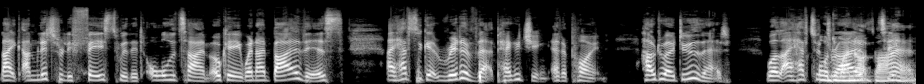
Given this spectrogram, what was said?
Like I'm literally faced with it all the time. Okay, when I buy this, I have to get rid of that packaging at a point. How do I do that? Well, I have to or drive. Do I not buy it?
